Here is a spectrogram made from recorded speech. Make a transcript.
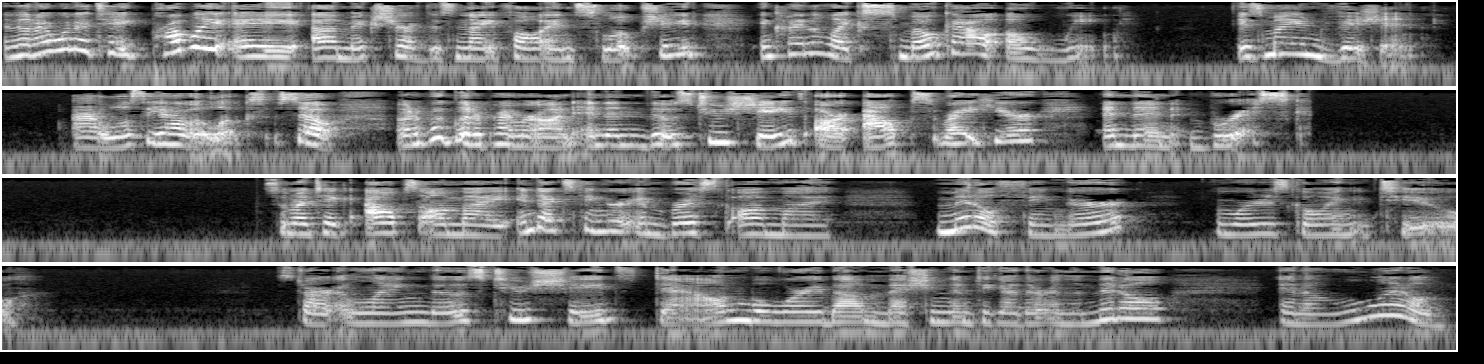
And then I wanna take probably a, a mixture of this Nightfall and Slope shade and kind of like smoke out a wing is my envision. Right, we'll see how it looks. So I'm gonna put glitter primer on and then those two shades are Alps right here and then Brisk. So I'm gonna take Alps on my index finger and Brisk on my middle finger. And we're just going to start laying those two shades down. We'll worry about meshing them together in the middle in a little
